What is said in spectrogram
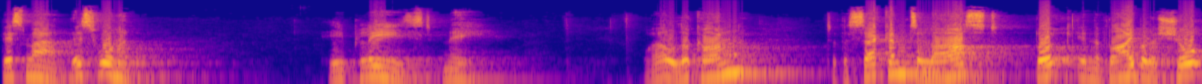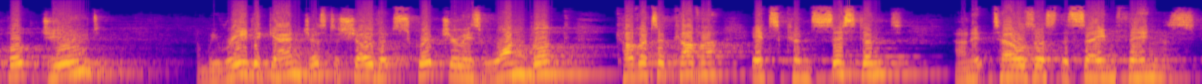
This man, this woman, he pleased me. Well, look on to the second to last book in the Bible, a short book, Jude. And we read again just to show that Scripture is one book, cover to cover. It's consistent and it tells us the same things,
